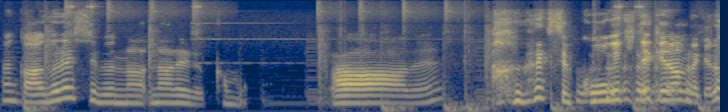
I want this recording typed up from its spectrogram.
なんかアグレッシブななれるかも。ああねアグレッシブ攻撃的なんだけど。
